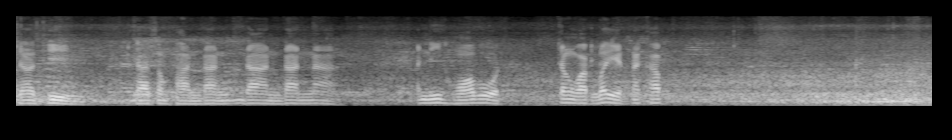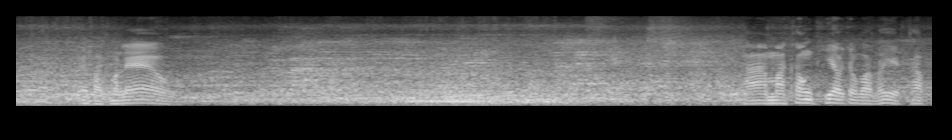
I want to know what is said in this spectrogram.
เจ้าหน้าที่การสัมพันธ์ด้านด้านด้านหน้า อันนี้หอโบสถ์จังหวัดร้อยเอ็ดนะครับได้บัตรมาแล้วพามาท่องเที่ยวจังหวัดร้อยเอ็ดครับ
